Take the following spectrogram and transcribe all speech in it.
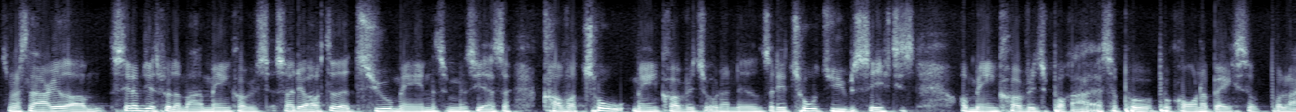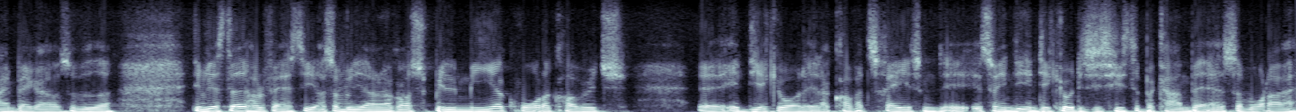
Som jeg snakkede om, selvom de har spillet meget man coverage, så har det ofte været 20 man, som man siger, altså cover to man coverage under neden, så det er to dybe safeties og man coverage på, altså på, på cornerbacks og på linebacker og så videre. Det vil jeg stadig holde fast i, og så vil jeg nok også spille mere quarter coverage øh, end de har gjort, eller cover 3, som, øh, så end, de, end de har gjort i de sidste par kampe, altså hvor der er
